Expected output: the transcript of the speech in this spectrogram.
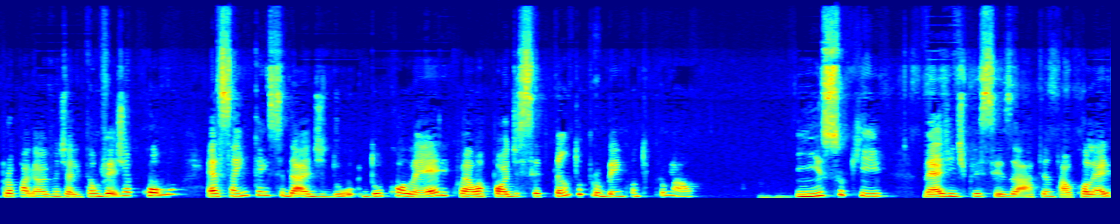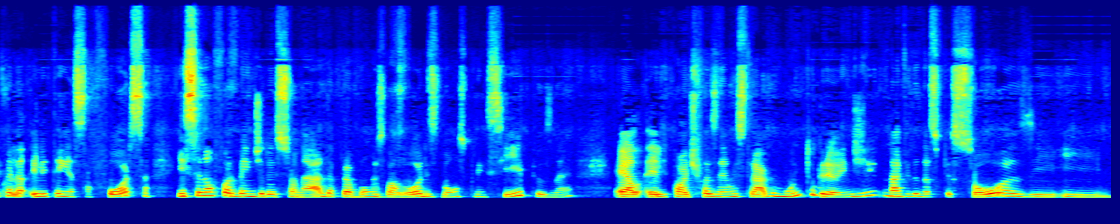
propagar o evangelho. Então veja como essa intensidade do, do colérico, ela pode ser tanto para o bem quanto para o mal. E isso que né, a gente precisa atentar. O colérico, ele, tem essa força, e se não for bem direcionada para bons valores, bons princípios, né, ele pode fazer um estrago muito grande na vida das pessoas e, e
